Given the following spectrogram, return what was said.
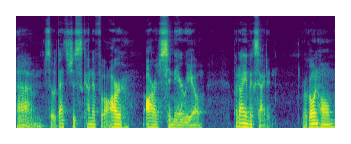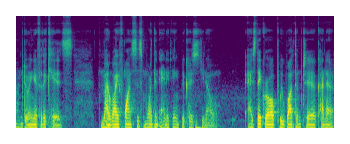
Um, so that's just kind of our our scenario, but I am excited. We're going home. I'm doing it for the kids. My wife wants this more than anything because you know, as they grow up, we want them to kind of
